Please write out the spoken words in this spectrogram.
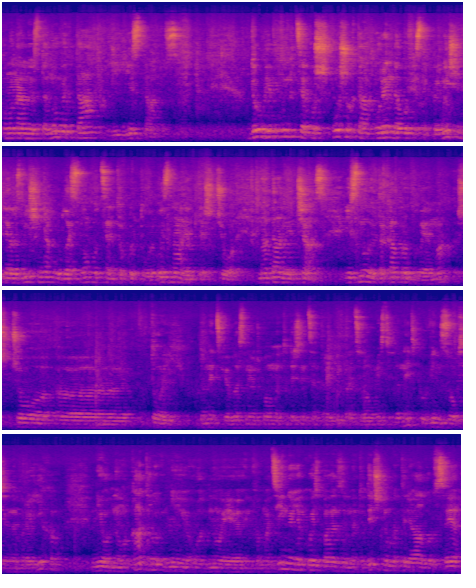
комунальної установи та її статус. Другий пункт це пошук та оренда офісних приміщень для розміщення обласного центру культури. Ви знаєте, що на даний час існує така проблема, що е, той Донецький обласний учбово-методичний центр, який працював в місті Донецьку, він зовсім не переїхав ні одного кадру, ні одної інформаційної якоїсь бази, методичного матеріалу, все,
